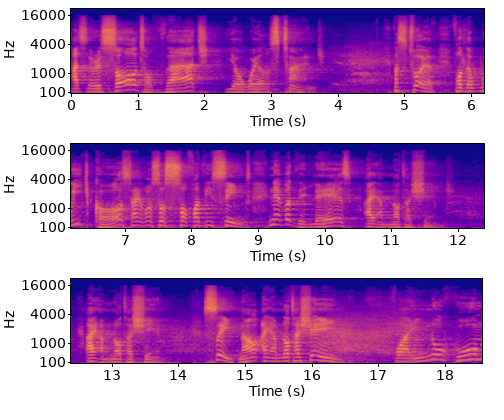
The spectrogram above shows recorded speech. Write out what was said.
as a result of that, you will stand. Verse 12, for the which cause I also suffer these things. Nevertheless, I am not ashamed. I am not ashamed. Say it now, I am not ashamed. For I know whom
